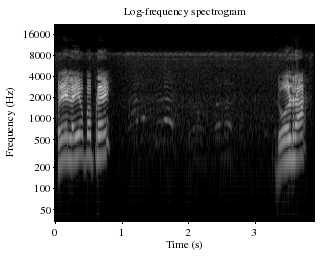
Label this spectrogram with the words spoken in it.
Pre, layo pa pre? Dool ra?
